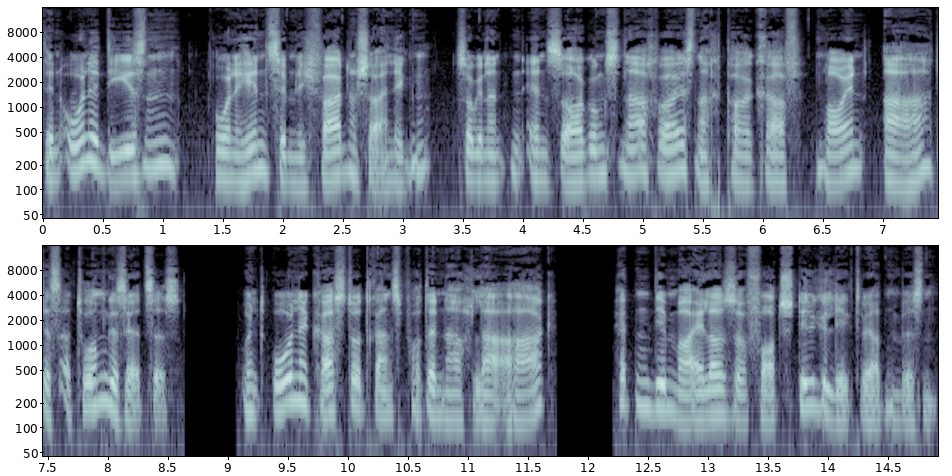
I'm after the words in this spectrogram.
Denn ohne diesen, ohnehin ziemlich fadenscheinigen, sogenannten Entsorgungsnachweis nach 9a des Atomgesetzes und ohne Castortransporte nach La Hague hätten die Meiler sofort stillgelegt werden müssen.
